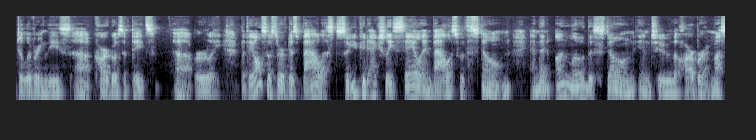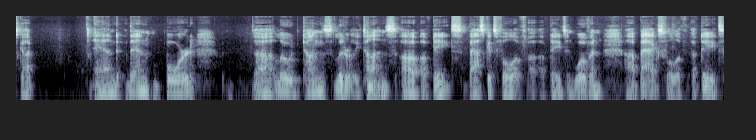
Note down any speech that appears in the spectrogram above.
delivering these uh, cargoes of dates uh, early. But they also served as ballast. So you could actually sail in ballast with stone and then unload the stone into the harbor in Muscat and then board. Uh, load tons, literally tons of, of, dates, baskets full of, of dates, and woven uh, bags full of, of dates.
